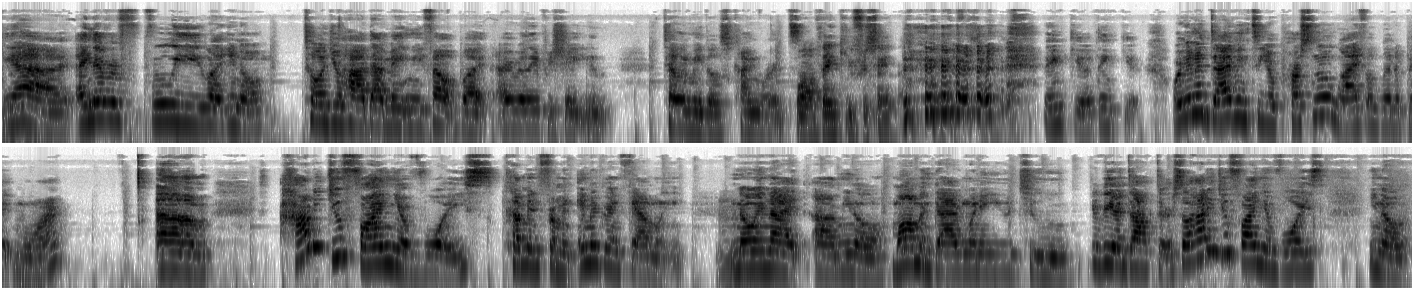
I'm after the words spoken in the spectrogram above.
Yeah, I never fully like you know told you how that made me felt, but I really appreciate you telling me those kind words. Well, thank you for saying that. Thank you saying that. thank you, thank you. We're gonna dive into your personal life a little bit Mhm. more. Um, how did you find your voice coming from an immigrant family? Mm. Knowing that, um, you know, mom and dad wanted you to be a doctor. So, how did you find your voice, you know,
